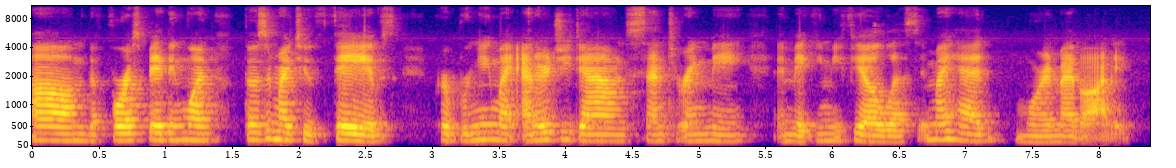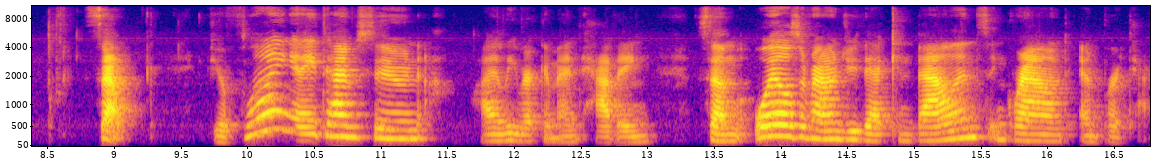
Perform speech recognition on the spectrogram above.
um, the forest bathing one. Those are my two faves for bringing my energy down, centering me, and making me feel less in my head, more in my body. So, if you're flying anytime soon, I highly recommend having some oils around you that can balance and ground and protect.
